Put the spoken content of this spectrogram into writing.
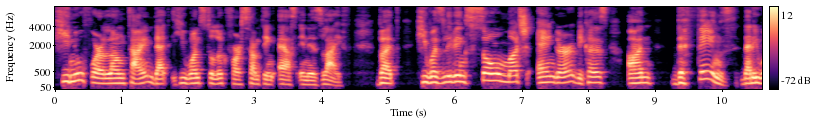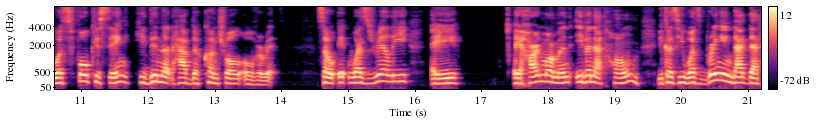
he knew for a long time that he wants to look for something else in his life. But he was living so much anger because on the things that he was focusing, he did not have the control over it. So it was really a a hard moment even at home because he was bringing back that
